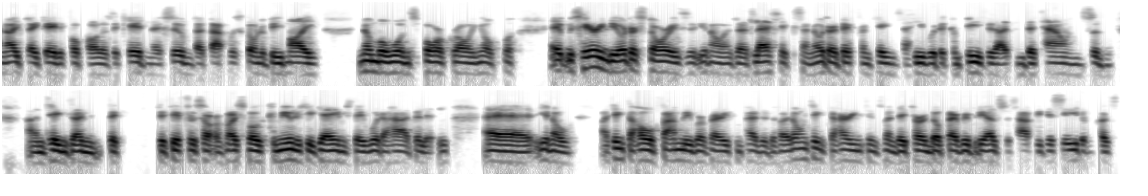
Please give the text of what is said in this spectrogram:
and i played gaelic football as a kid and assumed that that was going to be my number one sport growing up. But it was hearing the other stories you know as athletics and other different things that he would have competed at in the towns and and things and the, the different sort of i suppose community games they would have had a little uh you know I think the whole family were very competitive. I don't think the Harringtons, when they turned up, everybody else was happy to see them because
